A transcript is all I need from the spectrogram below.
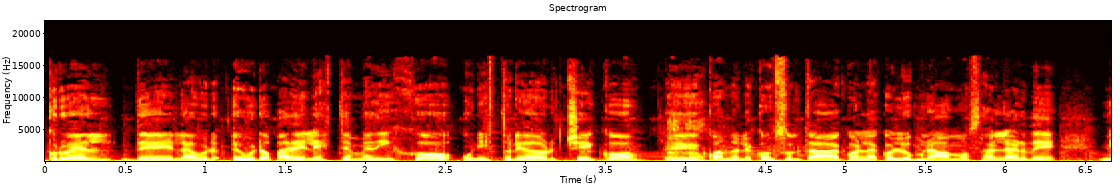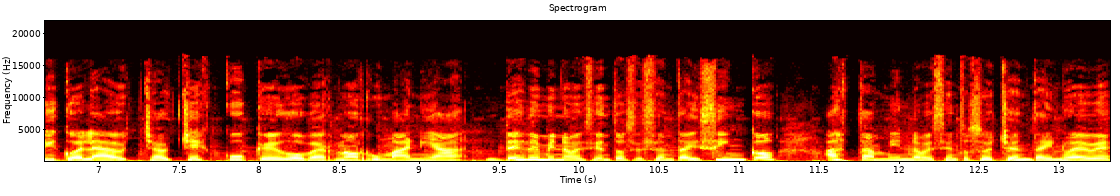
cruel de la Euro- Europa del Este, me dijo un historiador checo eh, cuando le consultaba con la columna. Vamos a hablar de Nicolae Ceausescu, que gobernó Rumania desde 1965 hasta 1989,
